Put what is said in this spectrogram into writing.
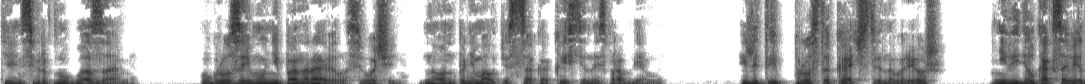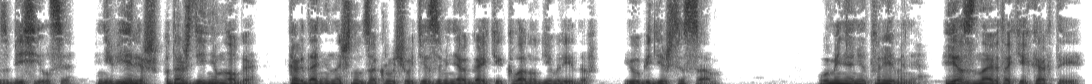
Тень сверкнул глазами. Угроза ему не понравилась очень, но он понимал писца как истинный с проблемой. Или ты просто качественно врешь? Не видел, как совет взбесился? Не веришь? Подожди немного, когда они начнут закручивать из-за меня гайки клану гибридов, и убедишься сам. У меня нет времени. Я знаю таких, как ты.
